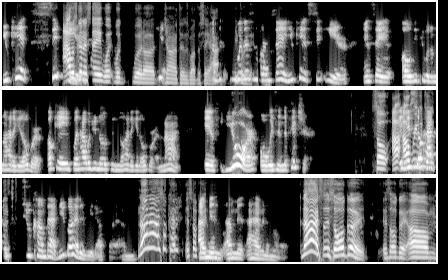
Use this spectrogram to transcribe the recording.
You can't sit. I was here- gonna say what what what uh Yeah. Jonathan was about to say. But, I, but this is what I'm saying. You can't sit here and say, "Oh, these people don't know how to get over." it." Okay, but how would you know if you know how to get over or not if you're always in the picture? So I, It I'll read so what Jonathan. happens to come back. You go ahead and read it. I'm sorry. I'm, No, no, it's okay. It's okay. I'm in. I'm in. I have it in my way. No, it's, it's all good. It's all good. Um,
